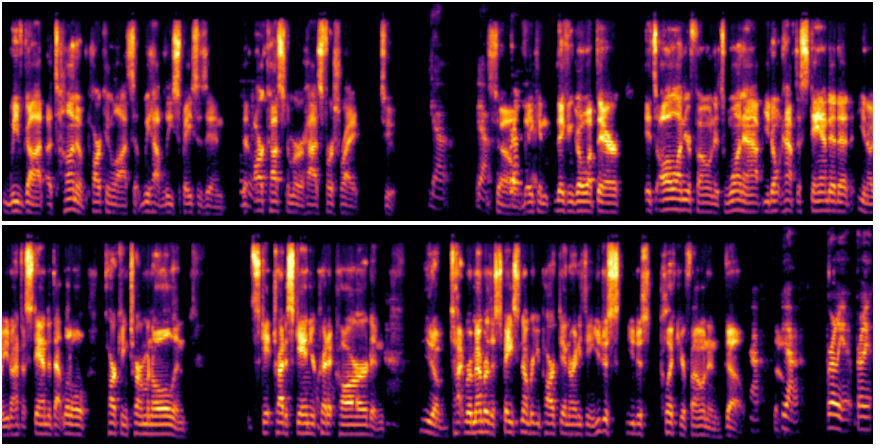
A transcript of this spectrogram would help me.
we've got a ton of parking lots that we have lease spaces in that mm-hmm. our customer has first right to. Yeah. Yeah. So Brilliant. they can they can go up there. It's all on your phone. It's one app. You don't have to stand it at, you know, you don't have to stand at that little parking terminal and try to scan your credit card and you know t- remember the space number you parked in or anything you just you just click your phone and go. Yeah. So. yeah. Brilliant brilliant.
